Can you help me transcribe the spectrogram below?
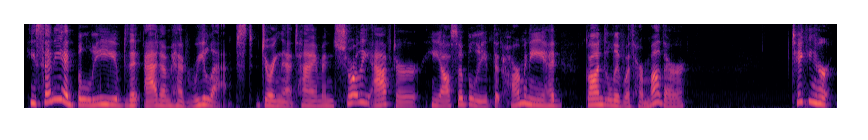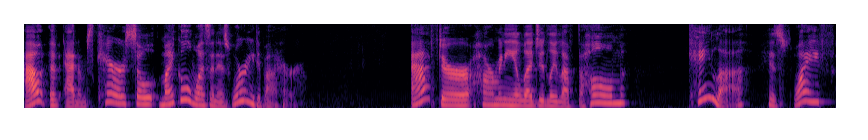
He said he had believed that Adam had relapsed during that time, and shortly after, he also believed that Harmony had gone to live with her mother, taking her out of Adam's care so Michael wasn't as worried about her. After Harmony allegedly left the home, Kayla, his wife,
